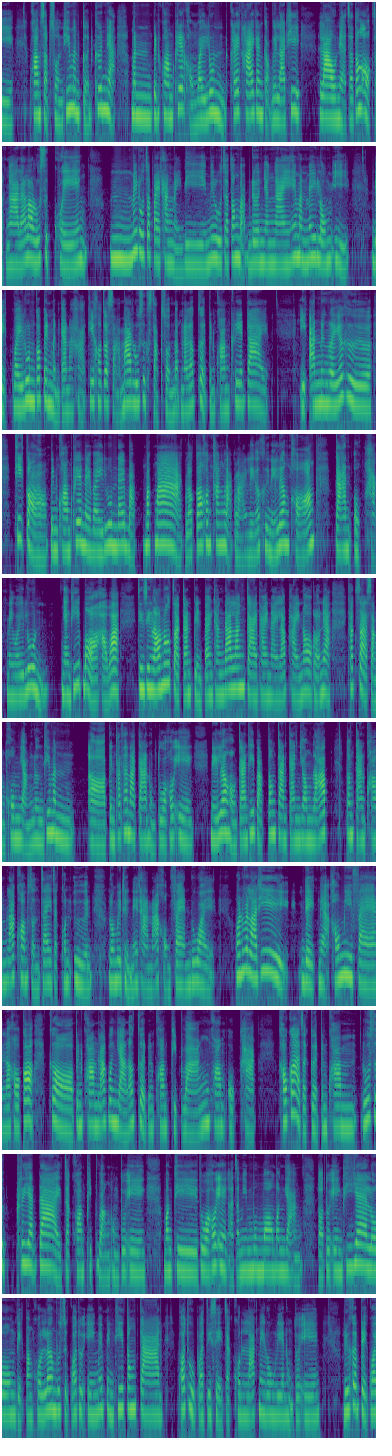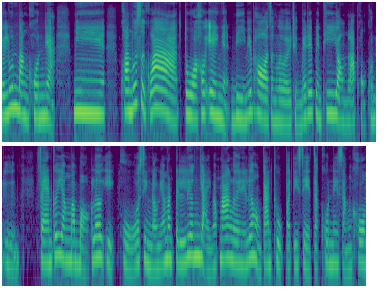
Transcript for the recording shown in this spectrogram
ความสับสนที่มันเกิดขึ้นเนี่ย มันเป็นความเครียดของวัยรุ่น คล้าย ๆ กันกับเวลาที่เราเนี่ยจะต้องออกจากงานแล้วเรารู้สึกเคว้ง ไม่รู้จะไปทางไหนดี ไม่รู้จะต้องแบบเดินยังไง ให้มันไม่ล้มอีก เด็กวัยรุ่นก็เป็นเหมือนกันนะคะที่เขาจะสามารถรู้สึกสับสนแบบนั้นแล้วเกิดเป็นความเครียดได้ อีกอันนึงเลยก็คือ ที่ก่อเป็นความเครียดในวัยรุ่นได้แบบมาก ๆ แล้วก็ค่อนข้างหลากหลายเลยก็คือในเรื่องของการอกหักในวัยรุ่น อย่างที่บอกค่ะว่าจริง ๆ แล้วนอกจากการเปลี่ยนแปลงทางด้านร่างกายภายในและภายนอกแล้วเนี่ย ทักษะสังคมอย่างหนึ่งที่มัน เป็นพัฒนาการของตัวเขาเอง ในเรื่องของการที่แบบต้องการการยอมรับ ต้องการความรักความสนใจจากคนอื่นรวมไปถึงในฐานะของแฟนด้วยวันเวลาที่เด็กเนี่ยเขามีแฟนแล้วเขาก็ก่อเป็นความรักบางอย่าง แล้วเกิดเป็นความผิดหวัง ความอกหักเขาก็อาจจะเกิดเป็นความรู้สึก เครียดได้จากความผิดหวังของตัวเอง บางทีตัวเขาเองอาจจะมีมุมมองบางอย่าง ต่อตัวเองที่แย่ลง เด็กบางคนเริ่มรู้สึกว่าตัวเองไม่เป็นที่ต้องการ เพราะถูกปฏิเสธจากคนรักในโรงเรียนของตัวเองหรือกับเด็กวัยรุ่นบางคนเนี่ยมีความรู้สึกว่าตัวเขาเองเนี่ยดีไม่พอจังเลย ถึงไม่ได้เป็นที่ยอมรับของคนอื่น แฟนก็ยังมาบอกเลิกอีกโหสิ่งเหล่านี้มันเป็นเรื่องใหญ่มากๆเลย ในเรื่องของการถูกปฏิเสธจากคนในสังคม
